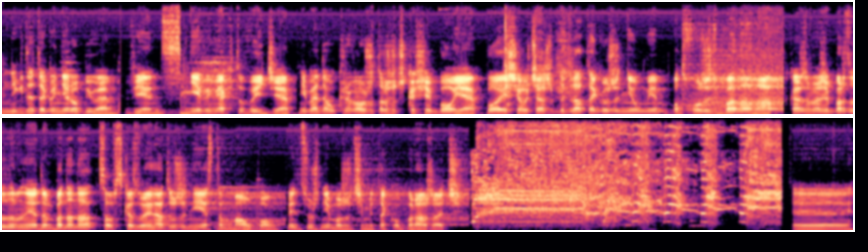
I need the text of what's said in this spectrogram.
nigdy tego nie robiłem, więc nie wiem jak to wyjdzie. Nie będę ukrywał, że troszeczkę się boję. Boję się chociażby dlatego, że nie umiem otworzyć banana. W każdym razie bardzo dawno jadłem banana, co wskazuje na to, że nie jestem małpą, więc już nie możecie mnie tak obrażać. Yy,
